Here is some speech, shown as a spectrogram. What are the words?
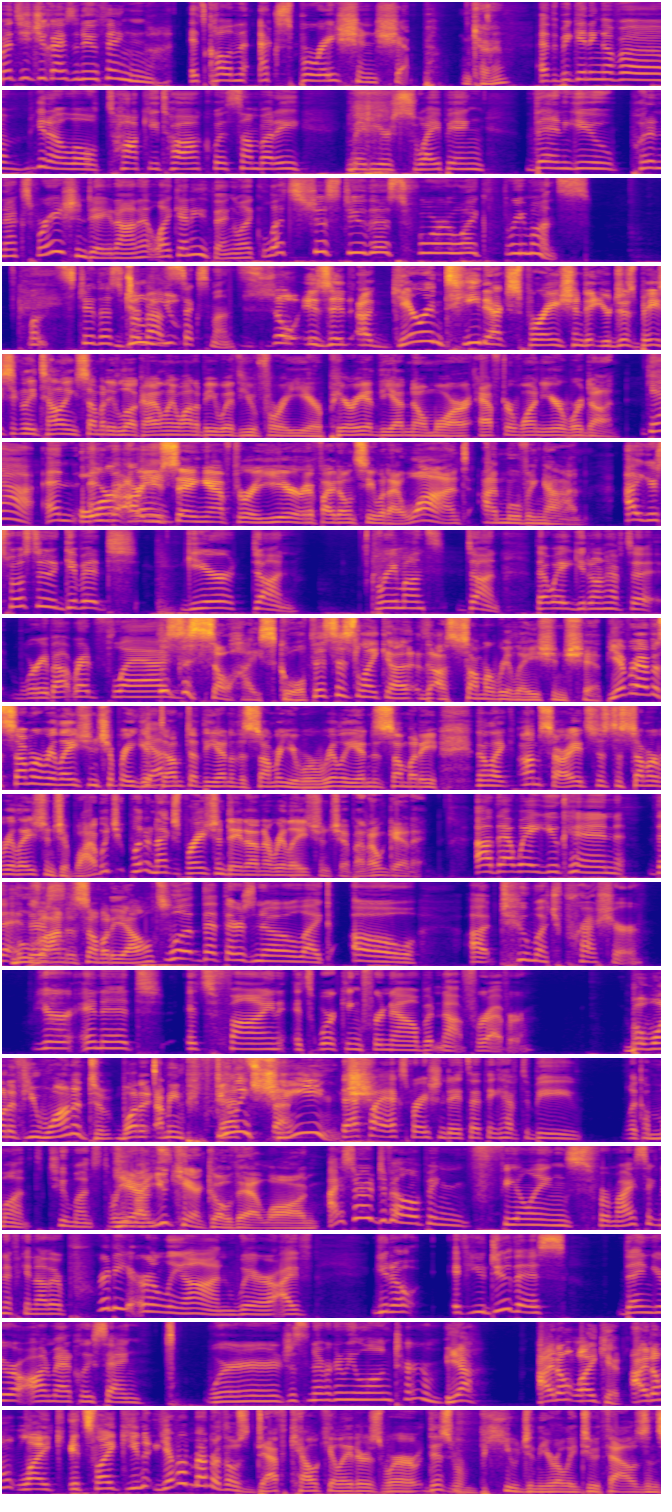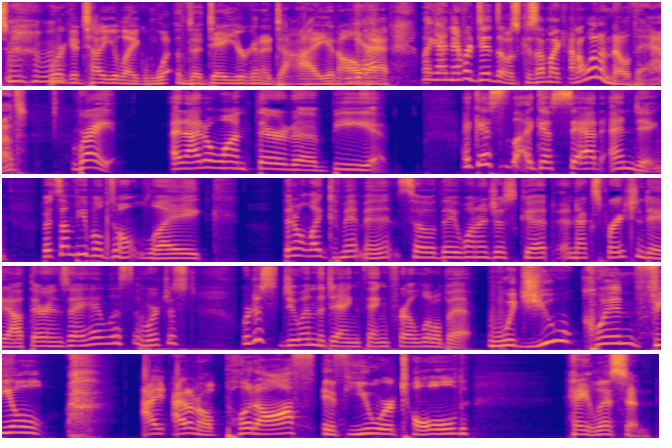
I'm going to teach you guys a new thing. It's called an expiration ship. Okay. At the beginning of a, you know, a little talky talk with somebody, maybe you're swiping, then you put an expiration date on it like anything. Like, let's just do this for like 3 months. Let's do this for Do about you- 6 months. So is it a guaranteed expiration that You're just basically telling somebody, look, I only want to be with you for a year, period, the end, no more. After one year, we're done. Yeah, and Or and are way- you saying after a year, if I don't see what I want, I'm moving on? Uh, you're supposed to give it year done, three months done. That way you don't have to worry about red flags. This is so high school. This is like a, a summer relationship. You ever have a summer relationship where you get Yep. dumped at the end of the summer? You were really into somebody. They're like, I'm sorry, it's just a summer relationship. Why would you put an expiration date on a relationship? I don't get it. uh, that way you can that Move there's- on to somebody else? well that there's no like oh uh, too much pressure. You're in it. It's fine. It's working for now, but not forever. But what if you wanted to? What I mean, feelings That's the- change. that's why expiration dates I think have to be like a month, two months, three yeah, months. you can't go that long. I started developing feelings for my significant other pretty early on where I've, you know, if you do this, then you're automatically saying, we're just never going to be long term. Yeah. I don't like it. I don't like it's like you know you ever remember those death calculators where this was huge in the early 2000s where it could tell you like what, the day you're going to die and all Mm-hmm. That. Like I never did those cuz I'm like I don't want to know that. Right. And I don't want there to be, I guess, I guess, sad ending. But some people don't like, they don't like commitment. So they want to just get an expiration date out there and say, hey, listen, we're just, we're just doing the dang thing for a little bit. Would you Quinn feel I I don't know put off if you were told, "Hey, listen,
